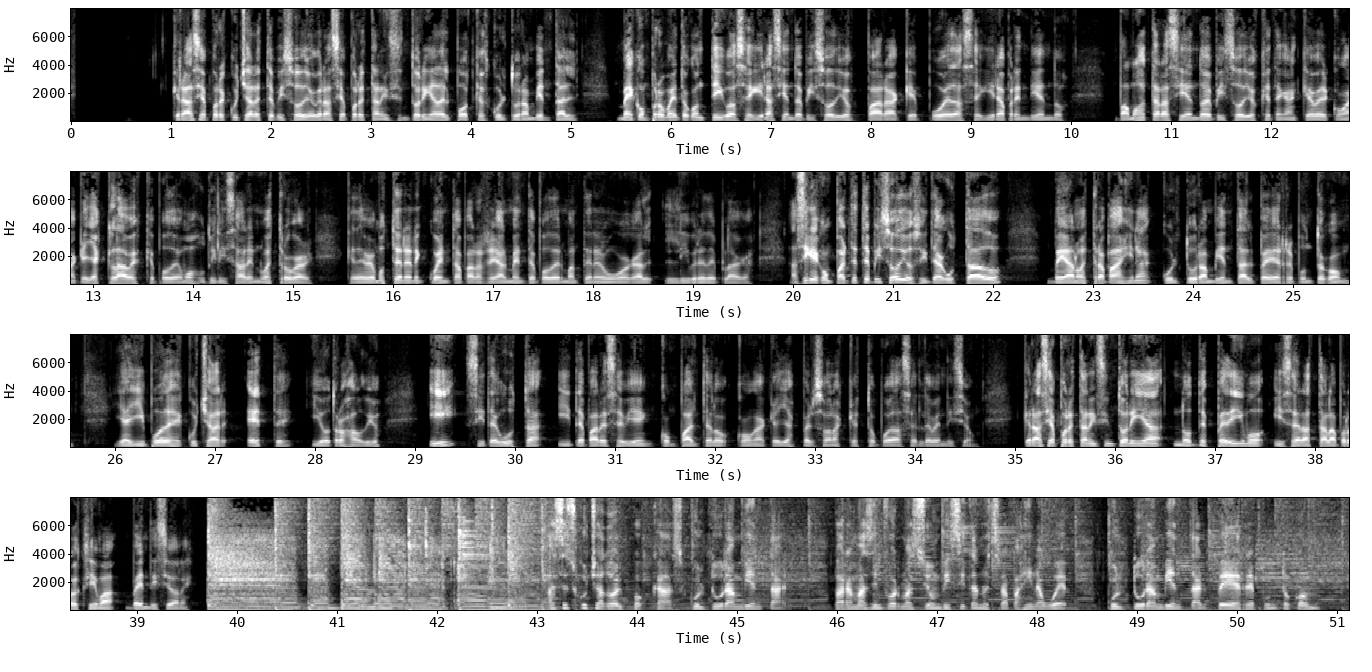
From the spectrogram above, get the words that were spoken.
Gracias por escuchar este episodio, gracias por estar en sintonía del podcast Cultura Ambiental. Me comprometo contigo a seguir haciendo episodios para que puedas seguir aprendiendo. Vamos a estar haciendo episodios que tengan que ver con aquellas claves que podemos utilizar en nuestro hogar, que debemos tener en cuenta para realmente poder mantener un hogar libre de plagas. Así que comparte este episodio si te ha gustado. Ve a nuestra página culturaambientalpr.com y allí puedes escuchar este y otros audios. Y si te gusta y te parece bien, compártelo con aquellas personas que esto pueda ser de bendición. Gracias por estar en sintonía, nos despedimos y será hasta la próxima. Bendiciones. Has escuchado el podcast Cultura Ambiental. Para más información visita nuestra página web culturaambientalpr.com.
